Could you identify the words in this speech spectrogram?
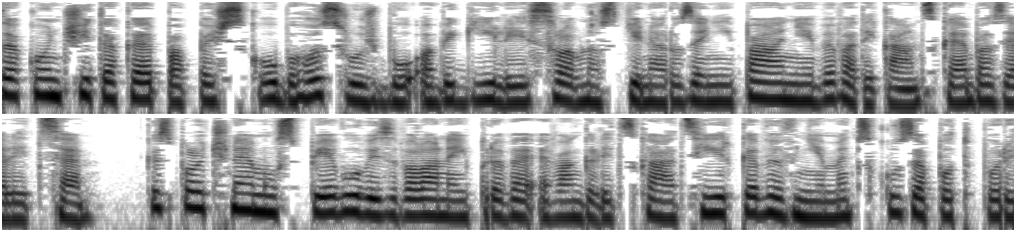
zakončí také papežskou bohoslužbu a vigílii slavnosti narození páně ve vatikánské bazilice. Ke společnému zpěvu vyzvala nejprve evangelická církev v Německu za podpory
